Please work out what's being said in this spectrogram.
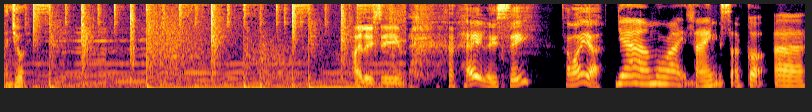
Enjoy. Hi, Lucy. Hey, Lucy. How are you? Yeah, I'm all right, thanks. I've got uh,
